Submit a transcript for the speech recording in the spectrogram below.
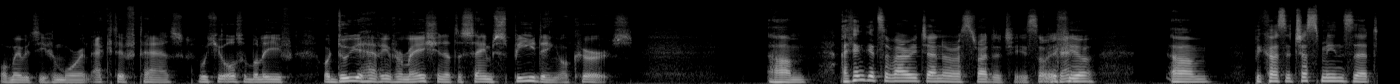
or maybe it's even more an active task. Would you also believe, or do you have information that the same speeding occurs? Um, I think it's a very generous strategy. So if you, um, because it just means that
